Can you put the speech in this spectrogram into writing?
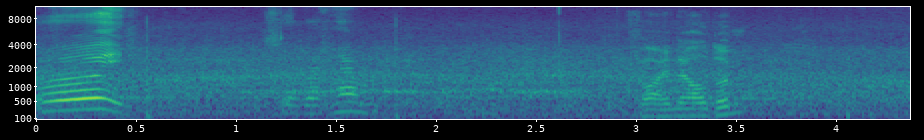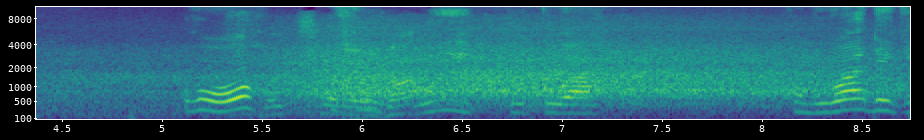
เอ้ยเสือแบทแฮม Wijnaldum. โอ้โห Floats one over. อุ้ยตัวตัว ผมรู้ว่าเดเก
